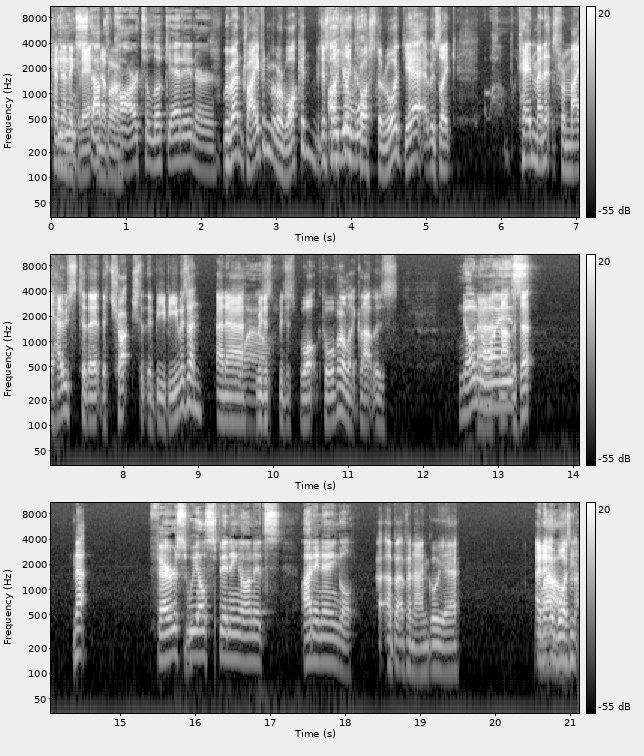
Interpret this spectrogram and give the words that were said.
kind of regret. Stop never... the car to look at it, or we weren't driving. We were walking. We just oh, literally crossed the road. Yeah, it was like ten minutes from my house to the, the church that the BB was in, and uh, wow. we just we just walked over. Like that was no noise. Uh, that was it. Nah. Ferris wheel spinning on its at an angle. A, a bit of an angle, yeah. And wow. it wasn't,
